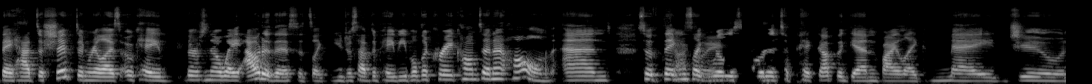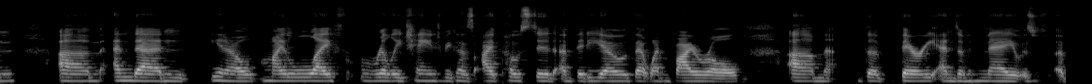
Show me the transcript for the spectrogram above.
they had to shift and realize, okay, there's no way out of this. It's like you just have to pay people to create content at home. And so things exactly. like really started to pick up again by like May, June. Um, and then, you know, my life really changed because I posted a video that went viral um, the very end of May. It was a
